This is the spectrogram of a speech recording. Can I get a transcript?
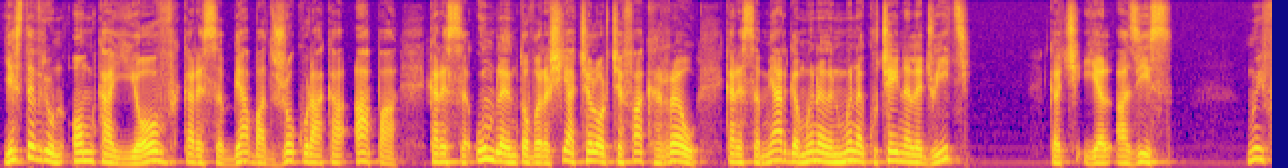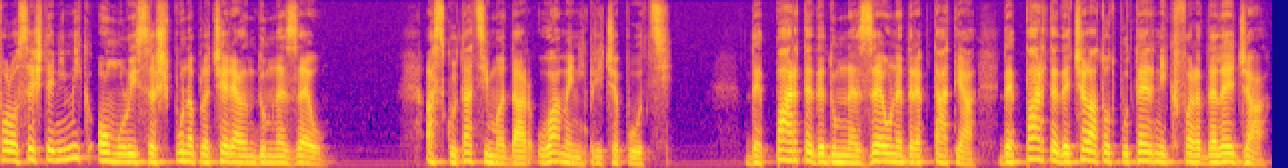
Este vreun om ca Iov care să bea bat jocura ca apa, care să umble în tovărășia celor ce fac rău, care să meargă mână în mână cu cei nelegiuiți? Căci el a zis, nu-i folosește nimic omului să-și pună plăcerea în Dumnezeu. Ascultați-mă, dar, oameni pricepuți, departe de Dumnezeu nedreptatea, departe de cel atotputernic fără de legea.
